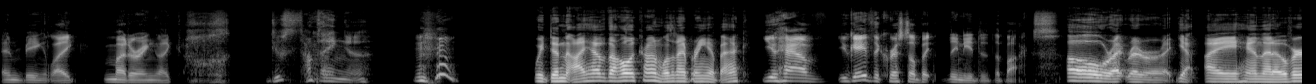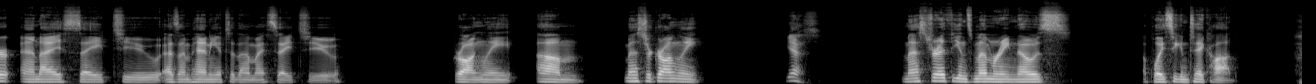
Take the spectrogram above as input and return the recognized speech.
and being like muttering like, "Do something." Wait, didn't I have the holocron? Wasn't I bringing it back? You have you gave the crystal, but they needed the box. Oh, right, right, right, right. Yeah, I hand that over, and I say to, as I'm handing it to them, I say to Grongley, um, Master Grongley, Yes. Master Ithian's memory knows a place he can take Hod.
